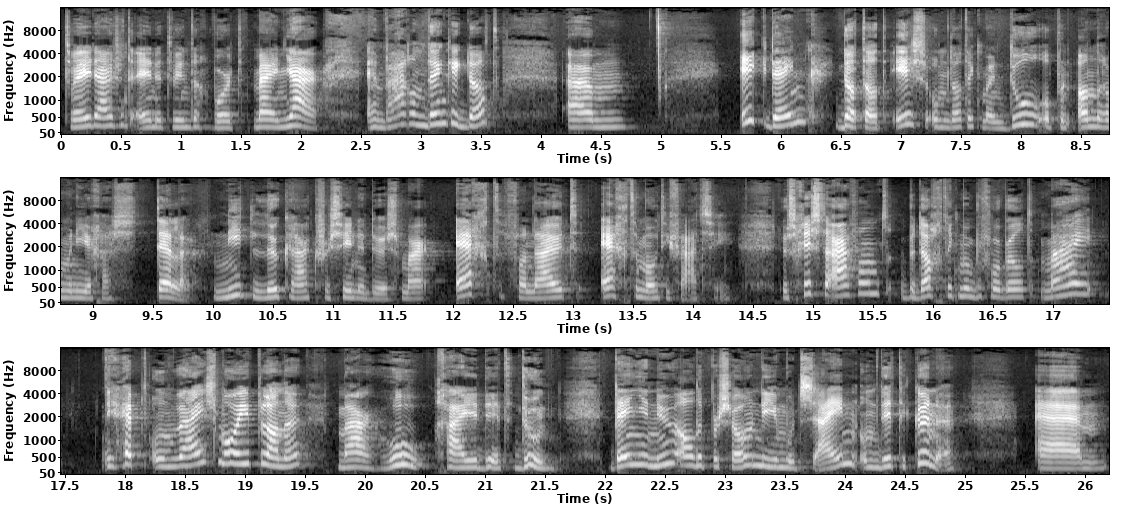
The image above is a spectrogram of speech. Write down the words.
2021 wordt mijn jaar. En waarom denk ik dat? Um, ik denk dat dat is omdat ik mijn doel op een andere manier ga stellen. Niet lukraak verzinnen dus, maar echt vanuit echte motivatie. Dus gisteravond bedacht ik me bijvoorbeeld... Mai, Je hebt onwijs mooie plannen, maar hoe ga je dit doen? Ben je nu al de persoon die je moet zijn om dit te kunnen? Um,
